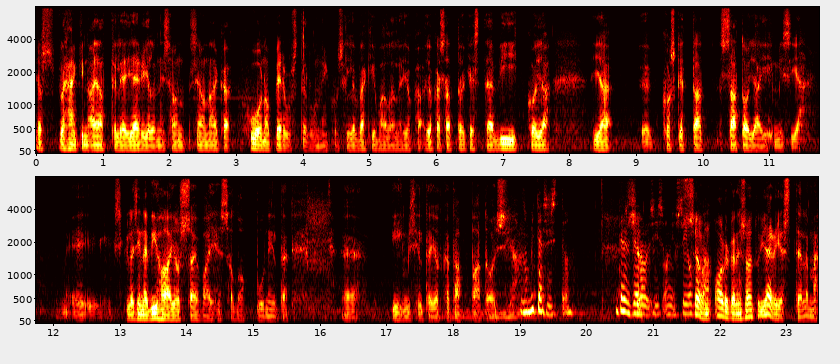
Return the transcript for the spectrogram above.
jos vähänkin ajattelee järjellä, niin se on, se on aika huono perustelu niin kuin sille väkivallalle, joka, joka saattoi kestää viikkoja ja koskettaa satoja ihmisiä kyllä siinä vihaa jossain vaiheessa loppuu niiltä ihmisiltä, jotka tappaa toisiaan. No mitä se sitten on? Siis on, jos se, se on organisoitu järjestelmä.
